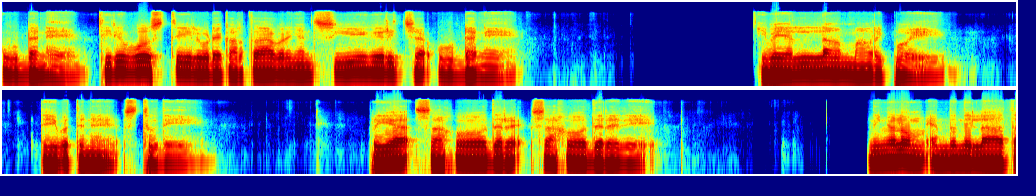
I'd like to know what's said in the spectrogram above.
ഉടനെ തിരുവോസ്തിയിലൂടെ കർത്താവിനെ ഞാൻ സ്വീകരിച്ച ഉടനെ ഇവയെല്ലാം മാറിപ്പോയി. ദൈവത്തിന് സ്തുതി. പ്രിയ സഹോദര സഹോദരരെ നിങ്ങളും എന്തെന്നില്ലാത്ത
